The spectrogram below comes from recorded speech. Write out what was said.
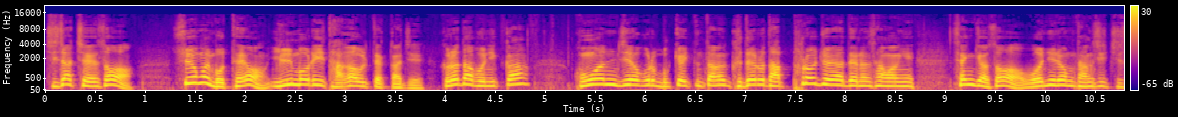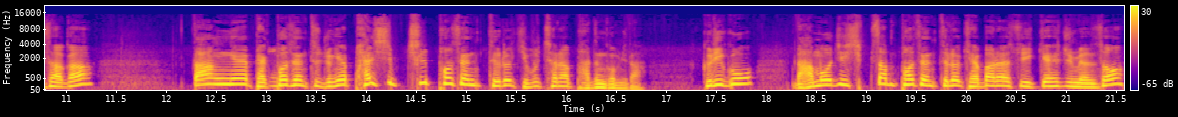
지자체에서 수용을 못 해요. 일몰이 다가올 때까지. 그러다 보니까 공원 지역으로 묶여 있던 땅을 그대로 다 풀어줘야 되는 상황이 생겨서 원희룡 당시 지사가 땅의 100% 중에 87%를 기부 체납 받은 겁니다. 그리고 나머지 13%를 개발할 수 있게 해주면서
